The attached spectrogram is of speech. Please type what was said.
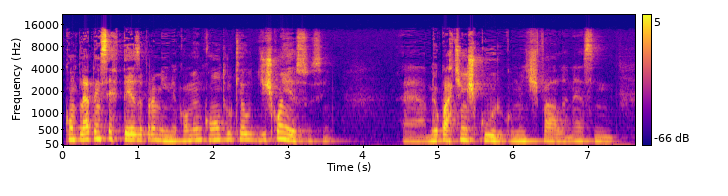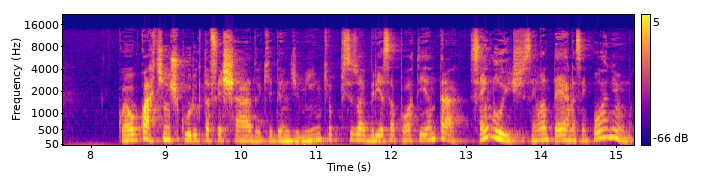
completa incerteza para mim, né? Como eu encontro o que eu desconheço, assim. É, meu quartinho escuro, como a gente fala, né? Assim, qual é o quartinho escuro que está fechado aqui dentro de mim que eu preciso abrir essa porta e entrar, sem luz, sem lanterna, sem porra nenhuma,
